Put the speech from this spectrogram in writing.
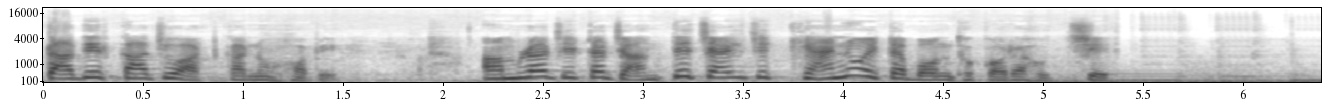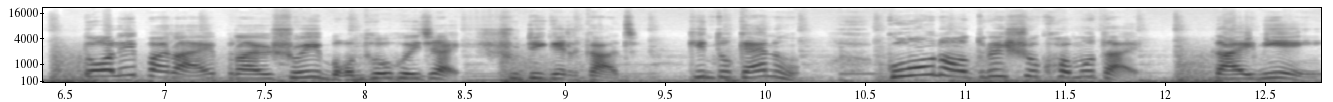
তাদের কাজও আটকানো হবে। আমরা যেটা জানতে চাই যে কেন এটা বন্ধ করা হচ্ছে। টলিপাড়ায় প্রায়শই বন্ধ হয়ে যায় শুটিংয়ের কাজ। কিন্তু কেন? কোন অদৃশ্য ক্ষমতায়? তাই নিয়েই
